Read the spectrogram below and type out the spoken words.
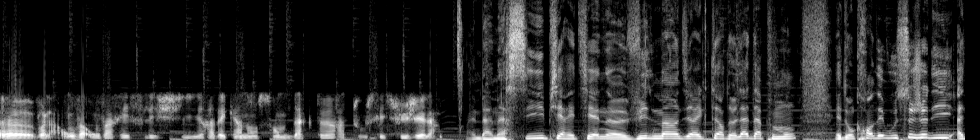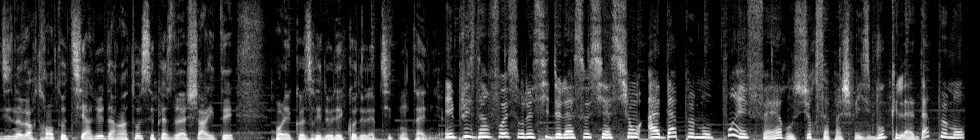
Euh, voilà, on va, on va réfléchir avec un ensemble d'acteurs à tous ces sujets-là. Eh ben merci Pierre-Étienne Villemain, directeur de l'Adapement. Et donc rendez-vous ce jeudi à 19h30 au tiers-lieu d'Arinto, c'est place de la Charité, pour les causeries de l'écho de la petite montagne. Et plus d'infos sur le site de l'association adapement.fr ou sur sa page Facebook l'Adapement.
